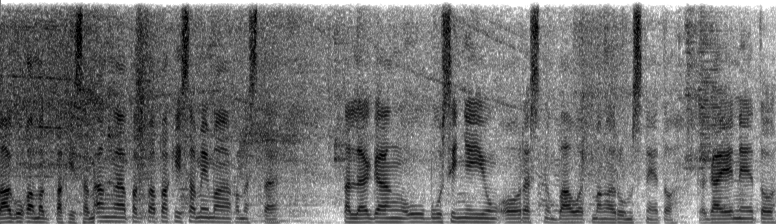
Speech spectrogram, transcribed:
bago ka magpakisame. Ang uh, pagpapakisame mga kamasta, talagang uubusin niya yung oras ng bawat mga rooms nito. Kagaya nito,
